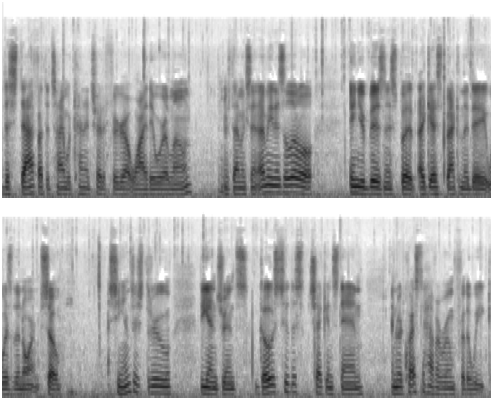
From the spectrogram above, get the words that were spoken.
the staff at the time would kind of try to figure out why they were alone, if that makes sense. I mean, it's a little in your business, but I guess back in the day it was the norm. So she enters through the entrance, goes to the check in stand, and requests to have a room for the week.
